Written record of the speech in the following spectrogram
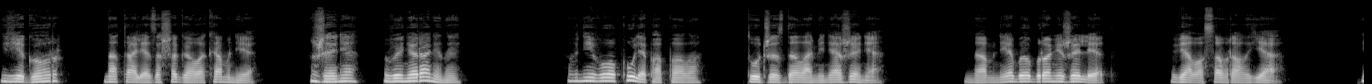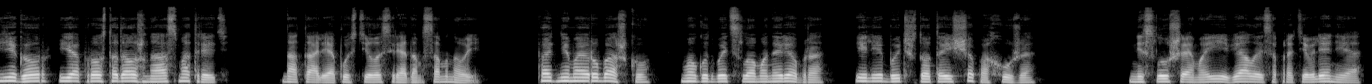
Егор? Наталья зашагала ко мне. Женя, вы не ранены? В него пуля попала. Тут же сдала меня Женя. На мне был бронежилет. Вяло соврал я. «Егор, я просто должна осмотреть». Наталья опустилась рядом со мной. «Поднимай рубашку. Могут быть сломаны ребра или быть что-то еще похуже». Не слушая мои вялые сопротивления,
